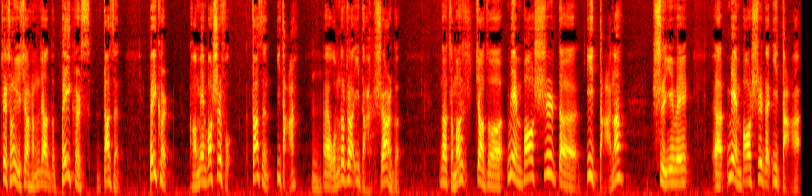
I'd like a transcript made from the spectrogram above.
这成语叫什么？叫 The Baker's Dozen。Baker 烤面包师傅，dozen 一打，嗯，哎，我们都知道一打十二个，那怎么叫做面包师的一打呢？是因为，呃，面包师的一打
